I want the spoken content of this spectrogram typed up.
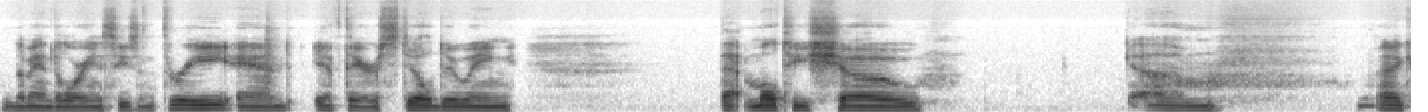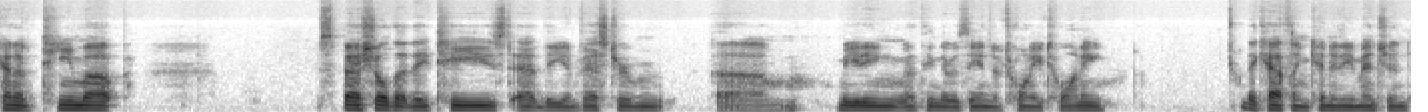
the Mandalorian season three, and if they are still doing that multi-show um, uh, kind of team up special that they teased at the investor um, meeting, I think that was the end of 2020 that Kathleen Kennedy mentioned,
